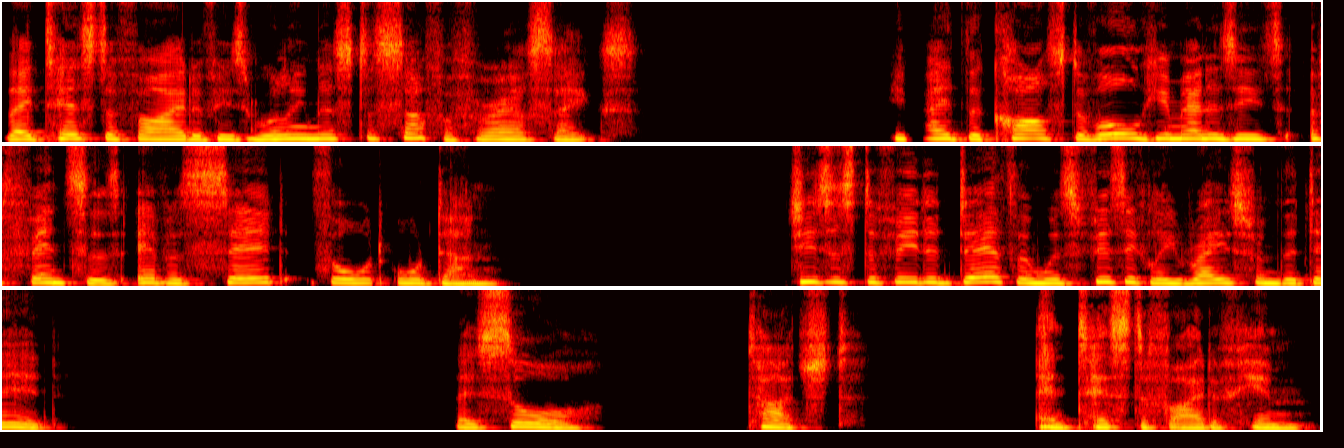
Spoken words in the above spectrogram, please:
They testified of his willingness to suffer for our sakes. He paid the cost of all humanity's offences ever said, thought, or done. Jesus defeated death and was physically raised from the dead. They saw, touched, and testified of him.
